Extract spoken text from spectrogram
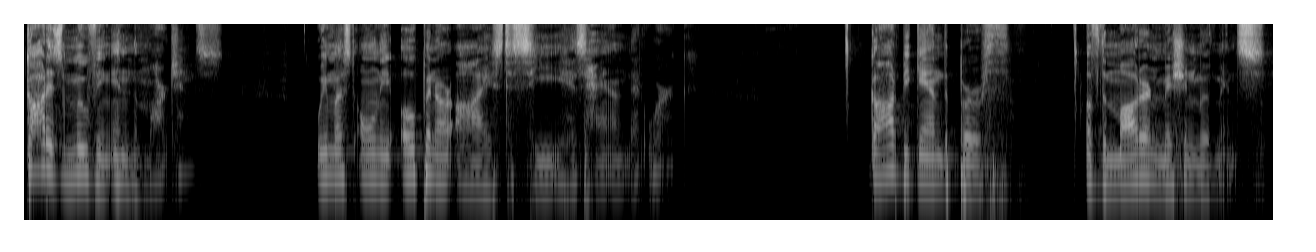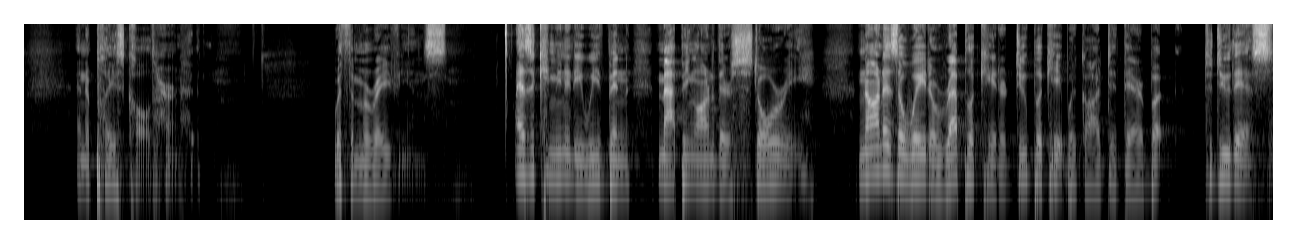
God is moving in the margins we must only open our eyes to see his hand at work. God began the birth of the modern mission movements in a place called Herrnhut with the Moravians. As a community, we've been mapping onto their story, not as a way to replicate or duplicate what God did there, but to do this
